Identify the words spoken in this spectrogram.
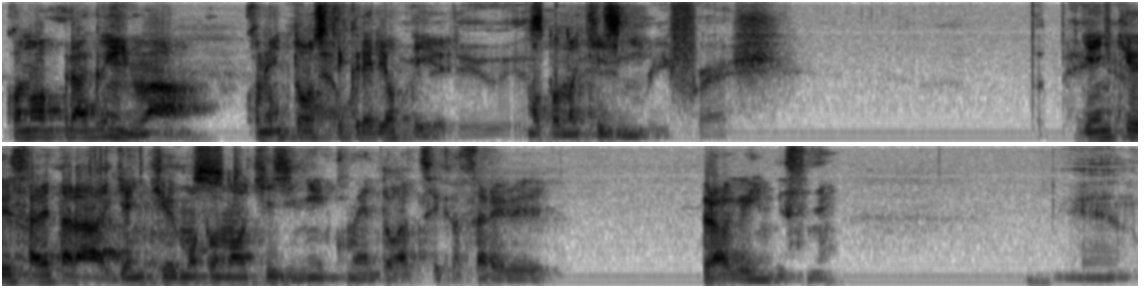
このプラグインはコメントをしてくれるよっていう元の記事に。言及されたら言及元の記事にコメントが追加されるプラグインですね。えー、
